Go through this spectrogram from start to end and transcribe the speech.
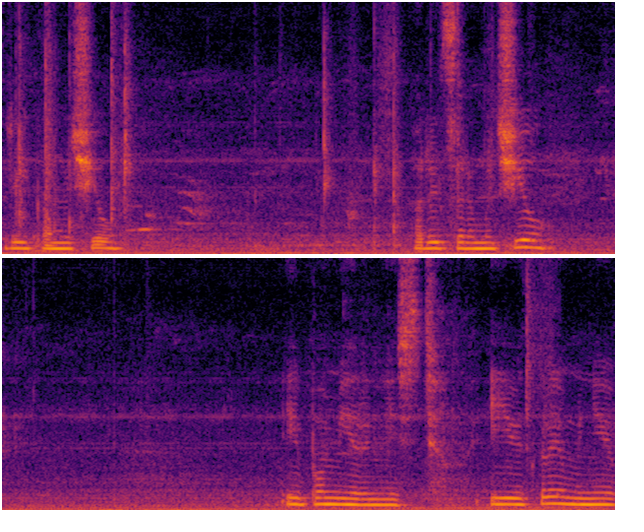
Трійка мечів. Рицар мечів. І помірність. І відкрий мені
